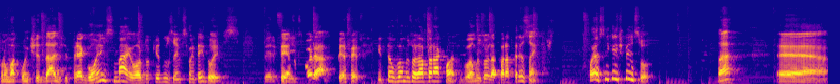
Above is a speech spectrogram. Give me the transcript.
por uma quantidade de pregões maior do que 252. Perfeito. Temos que olhar, perfeito. Então vamos olhar para quanto? Vamos olhar para 300. Foi assim que a gente pensou. Tá? É...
